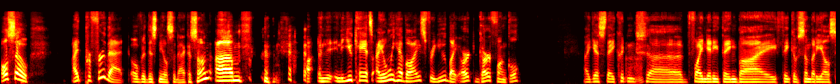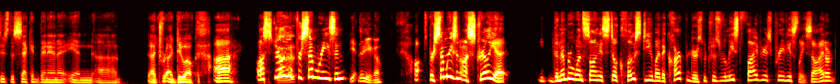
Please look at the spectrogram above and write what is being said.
Also, I'd prefer that over this Neil Sedaka song. Um, uh, in the in the UK, it's "I Only Have Eyes for You" by Art Garfunkel. I guess they couldn't uh, find anything by think of somebody else who's the second banana in uh, a, tr- a duo. Uh, Australia, for some reason, yeah, there you go. Uh, for some reason, Australia, the number one song is still "Close to You" by the Carpenters, which was released five years previously. So I don't.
